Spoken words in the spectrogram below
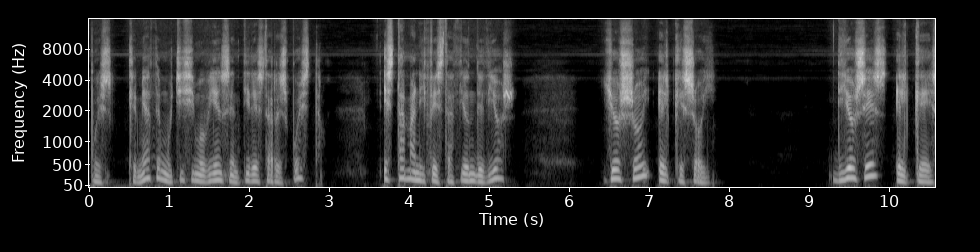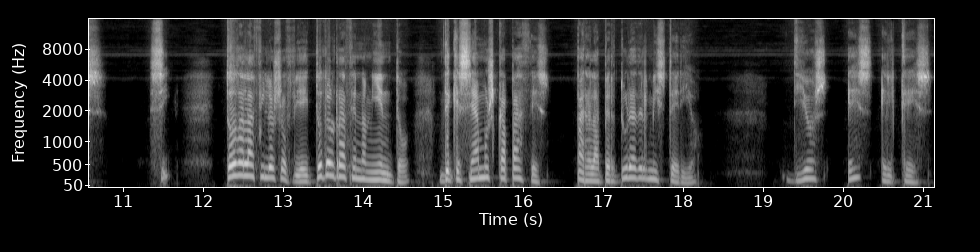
Pues que me hace muchísimo bien sentir esta respuesta, esta manifestación de Dios. Yo soy el que soy. Dios es el que es. Sí, toda la filosofía y todo el razonamiento de que seamos capaces para la apertura del misterio. Dios es el que es,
